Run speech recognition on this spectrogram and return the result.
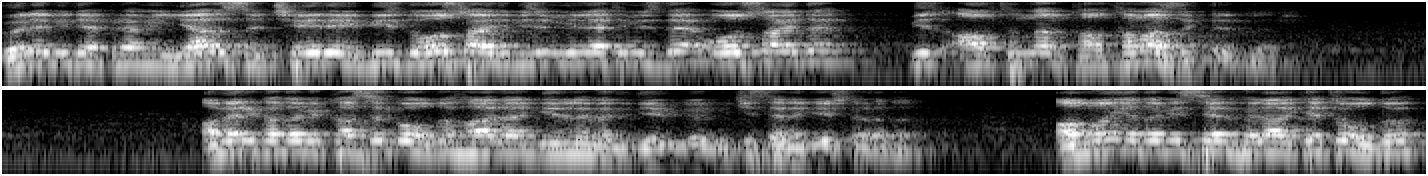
böyle bir depremin yarısı, çeyreği bizde olsaydı, bizim milletimizde olsaydı biz altından kalkamazdık dediler. Amerika'da bir kasırga oldu, hala gerilemedi diye biliyorum. İki sene geçti arada. Almanya'da bir sel felaketi oldu,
